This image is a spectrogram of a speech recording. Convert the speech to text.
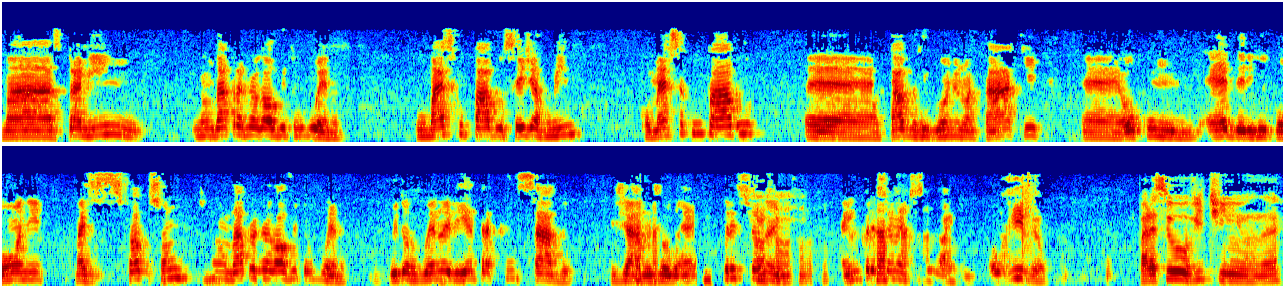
Mas para mim não dá para jogar o Vitor Bueno. Por mais que o Pablo seja ruim, começa com o Pablo, é, Pablo Rigoni no ataque, é, ou com Éder e Rigoni, mas só, só não, não dá para jogar o Vitor Bueno. O Vitor Bueno ele entra cansado já no jogo. É impressionante. É impressionante. horrível. Parece o Vitinho, né?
